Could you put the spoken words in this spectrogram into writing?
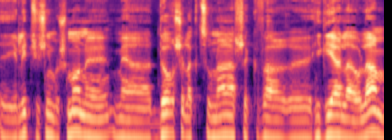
יליד 68 מהדור של הקצונה שכבר אה, הגיע לעולם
